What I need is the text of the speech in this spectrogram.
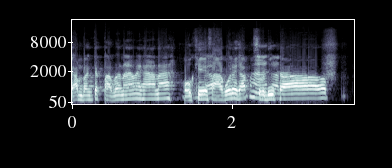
กำลังจะปรับแล้วนะแม่ค้านะ โอเคเดี๋ยวฝากไว้ด้วยครับหาสวัสดีก่อนครับ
